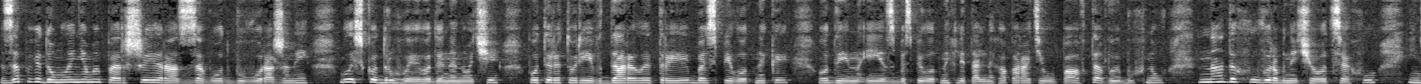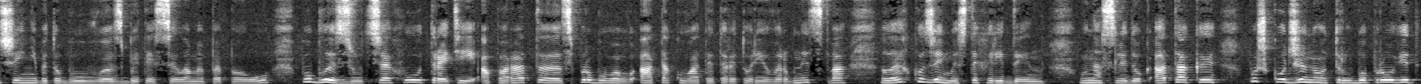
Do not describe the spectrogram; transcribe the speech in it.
За повідомленнями, перший раз завод був уражений близько другої години ночі. По території вдарили три безпілотники. Один із безпілотних літальних апаратів упав та вибухнув на даху виробничого цеху. Інший, нібито був збитий силами ППО. Поблизу цеху третій апарат е, спробував атакувати територію виробництва легкозаймистих рідин. Унаслідок атаки пошкоджено трубопровід,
